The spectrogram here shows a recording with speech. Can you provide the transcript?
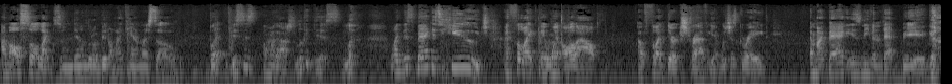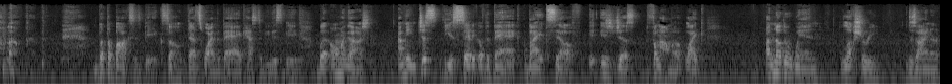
I'm also, like, zoomed in a little bit on my camera, so... But this is... Oh, my gosh. Look at this. Look. Like, this bag is huge. I feel like they went all out. I feel like they're extravagant, which is great. And my bag isn't even that big. but the box is big, so that's why the bag has to be this big. But, oh my gosh, I mean, just the aesthetic of the bag by itself is just phenomenal. Like, another win, luxury, designer.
